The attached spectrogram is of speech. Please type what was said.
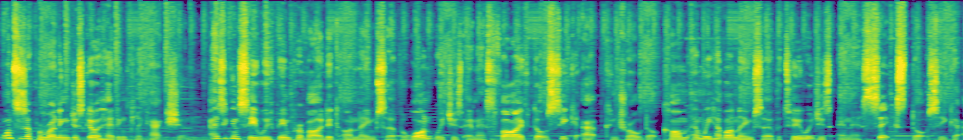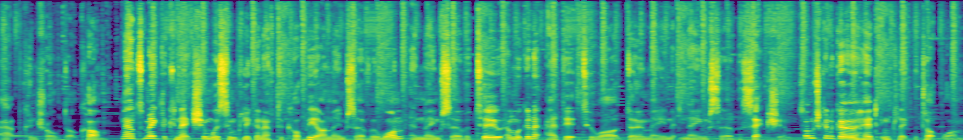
Once it's up and running, just go ahead and click action. As you can see, we've been provided our name server 1, which is ns5.seekerappcontrol.com and we have our name server 2 which is ns6.seekerappcontrol.com. Now to make the connection we're simply going to have to copy our name server 1 and name server 2 and we're going to add it to our domain name server section. So I'm just going to go ahead and click the top one.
